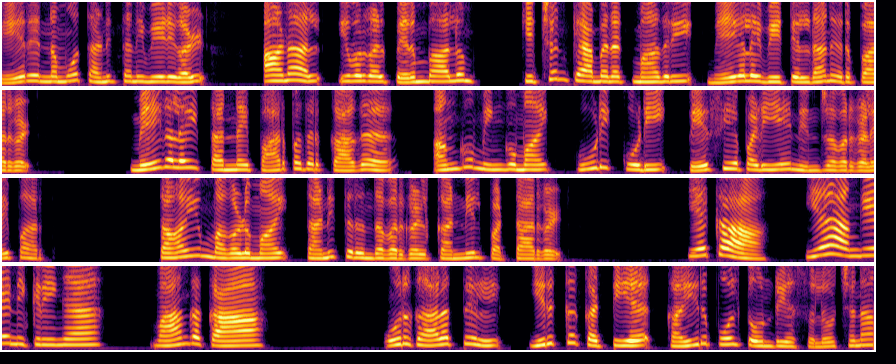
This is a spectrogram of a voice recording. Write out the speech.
பேரென்னமோ தனித்தனி வீடுகள். ஆனால் இவர்கள் பெரும்பாலும் கிச்சன் கேபினட் மாதிரி மேகலை வீட்டில்தான் இருப்பார்கள். மேகலை தன்னை பார்ப்பதற்காக அங்கும் இங்குமாய் கூடிக் கூடி பேசியபடியே நின்றவர்களை பார்த்த தாயும் மகளுமாய் தனித்திருந்தவர்கள் கண்ணில் பட்டார்கள். ஏக்கா ஏன் அங்கேயே நிக்கிறீங்க? வாங்கக்கா. ஒரு காலத்தில் இருக்க கட்டிய கயிறு போல் தோன்றிய சுலோச்சனா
